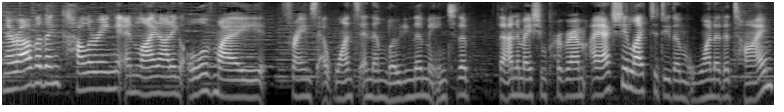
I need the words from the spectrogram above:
Now rather than colouring and line arting all of my frames at once and then loading them into the, the animation program, I actually like to do them one at a time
